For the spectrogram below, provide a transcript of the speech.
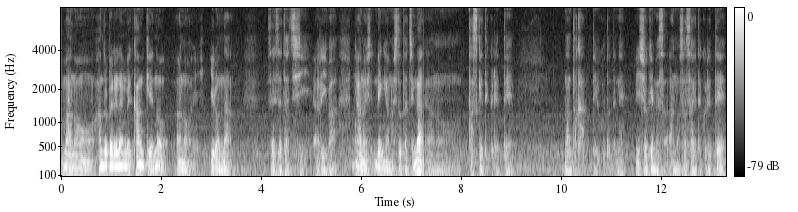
まあ、あのハンドベル連盟関係のあのいろんな先生たちあるいはあの連業の人たちがあの助けてくれてなんとかっていうことでね一生懸命あの支えてくれて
